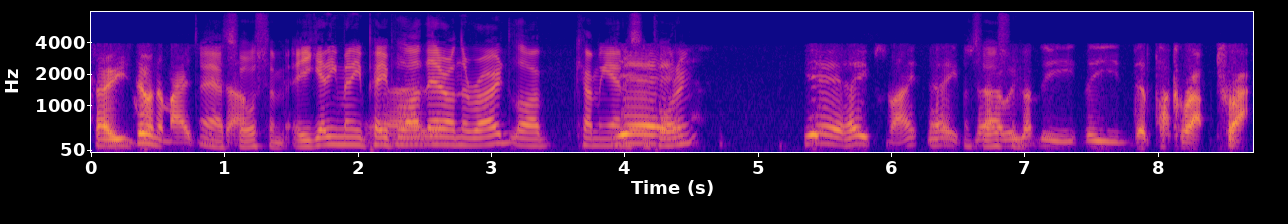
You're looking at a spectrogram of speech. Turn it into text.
so he's doing amazing Yeah, that's stuff. awesome. Are you getting many people Uh, out there on the road, like coming out and supporting? Yeah, heaps, mate. Heaps. So awesome. we've got the, the, the PukaUp truck.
